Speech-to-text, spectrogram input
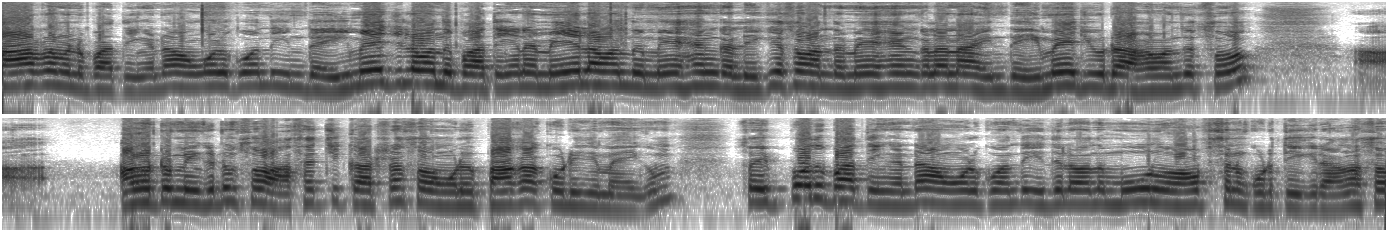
காரணம்னு பார்த்தீங்கன்னா உங்களுக்கு வந்து இந்த இமேஜில் வந்து பார்த்தீங்கன்னா மேலே வந்து மேகங்கள் இருக்கு. ஸோ அந்த மேகங்களை நான் இந்த இமேஜ் ஊடாக வந்து ஸோ அங்கட்டும் இங்கிட்டும் ஸோ அசைச்சு காட்டுறேன். ஸோ உங்களுக்கு பார்க்கக்கூடியது மயக்கும் ஸோ இப்போது பார்த்தீங்கன்னா உங்களுக்கு வந்து இதில் வந்து மூணு ஆப்ஷன் கொடுத்திருக்கிறாங்க. ஸோ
